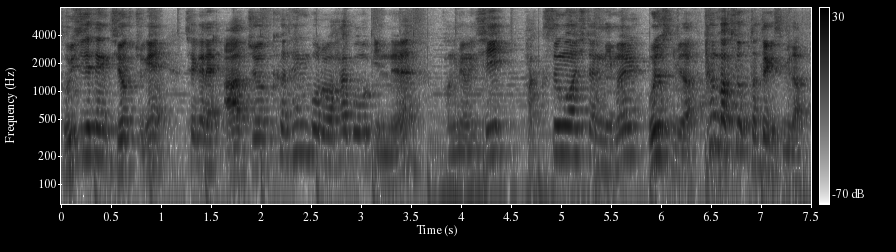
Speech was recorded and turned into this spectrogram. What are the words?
도시재생 지역 중에 최근에 아주 큰 행보를 하고 있는 광명시 박승원 시장님을 모셨습니다. 큰 박수 부탁드리겠습니다.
